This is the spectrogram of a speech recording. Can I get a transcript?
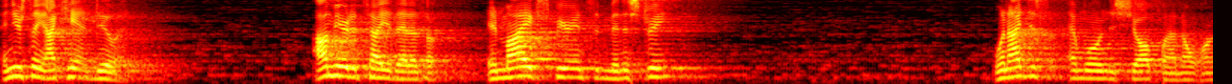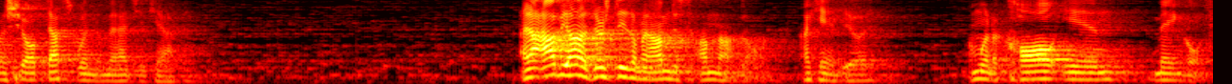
And you're saying, I can't do it. I'm here to tell you that as a, in my experience in ministry, when I just am willing to show up when I don't want to show up, that's when the magic happens. And I'll be honest, there's days I'm like, I'm just, I'm not going. I can't do it. I'm going to call in mangled.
